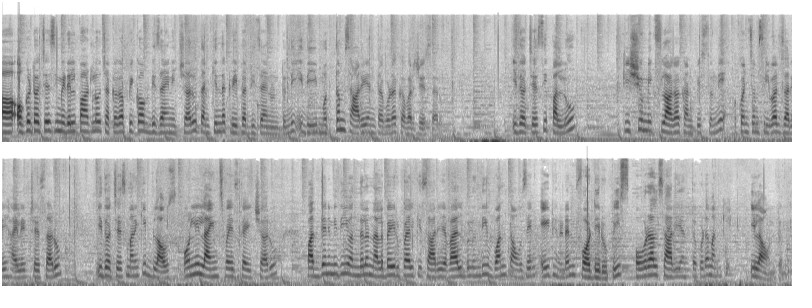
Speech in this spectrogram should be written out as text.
ఒకటి వచ్చేసి మిడిల్ పార్ట్లో చక్కగా పికాక్ డిజైన్ ఇచ్చారు. దాని కింద క్రీపర్ డిజైన్ ఉంటుంది. ఇది మొత్తం శారీ అంతా కూడా కవర్ చేశారు. ఇది వచ్చేసి పళ్ళు. టిష్యూ మిక్స్ లాగా కనిపిస్తుంది. కొంచెం సిల్వర్ జరీ హైలైట్ చేశారు. ఇది వచ్చేసి మనకి బ్లౌజ్ ఓన్లీ లైన్స్ వైజ్గా ఇచ్చారు. పద్దెనిమిది వందల నలభై రూపాయలకి సారీ అవైలబుల్ ఉంది. One thousand eight hundred and forty rupees overall sari అంతా కూడా మనకి ఇలా ఉంటుంది.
